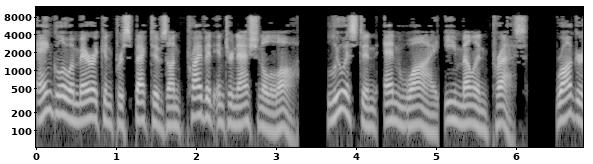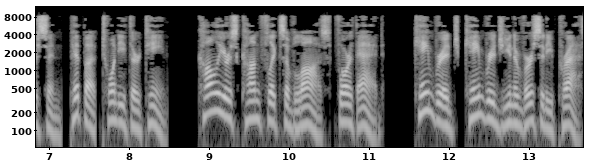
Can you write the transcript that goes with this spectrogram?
Anglo-American Perspectives on Private International Law. Lewiston, N.Y., E. Mellen Press. Rogerson, Pippa 2013. Collier's Conflicts of Laws 4th ed. Cambridge, Cambridge University Press.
